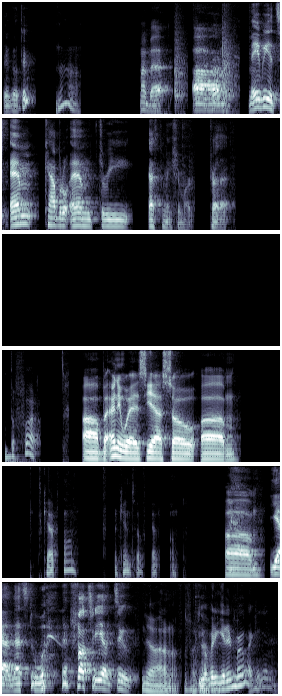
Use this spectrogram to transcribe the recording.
Did it go through? No. My bad. Um. Maybe it's M capital M three exclamation mark. Try that. the fuck? Uh, but anyways, yeah. So, um, is caps on? I can't tell if caps on. Um, Yeah, that's the one that fucks me up too. yeah, I don't know what the fuck. Do you want me to get in, bro? I can get in.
